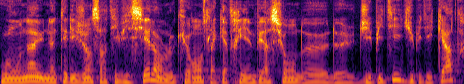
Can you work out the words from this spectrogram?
où on a une intelligence artificielle, en l'occurrence la quatrième version de, GPT, GPT-4,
